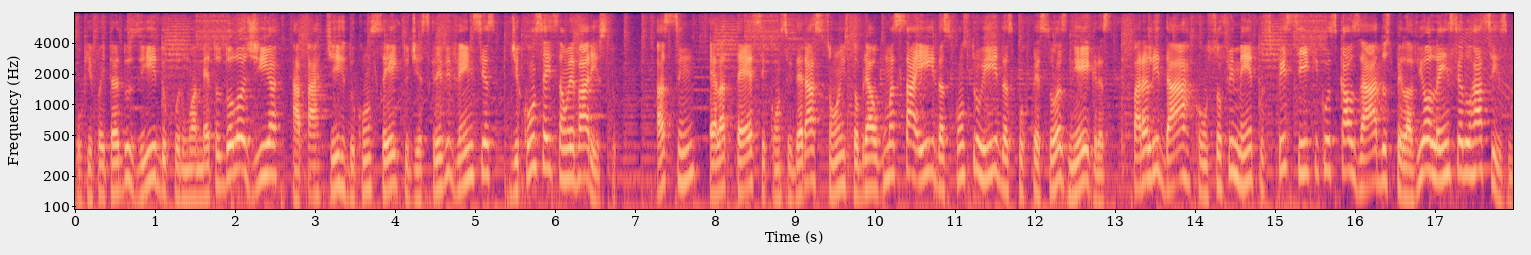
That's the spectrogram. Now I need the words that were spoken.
o que foi traduzido por uma metodologia a partir do conceito de escrevivências de Conceição Evaristo. Assim, ela tece considerações sobre algumas saídas construídas por pessoas negras para lidar com os sofrimentos psíquicos causados pela violência do racismo,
